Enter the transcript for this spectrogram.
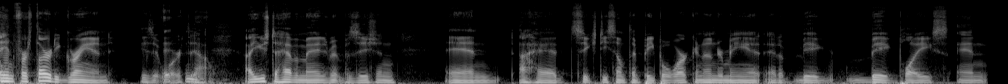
And for thirty grand, is it It- worth it? no. I used to have a management position, and I had sixty something people working under me at, at a big big place, and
